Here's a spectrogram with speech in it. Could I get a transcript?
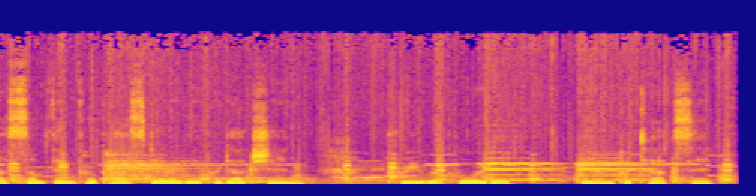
a Something for Posterity production, pre recorded in Patuxet.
